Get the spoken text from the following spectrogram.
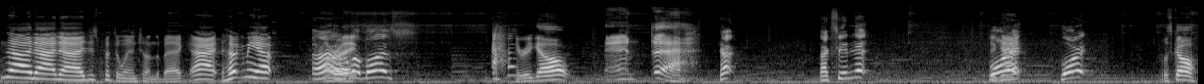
No, no, no. I just put the winch on the back. All right, hook me up. All right, right. hold on, boys. Here we go. And uh, Okay. Vaccine it. Floor Okay. it. Floor it. let's go.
